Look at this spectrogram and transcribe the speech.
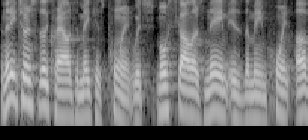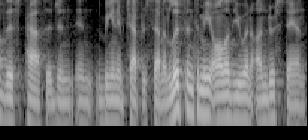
And then he turns to the crowd to make his point, which most scholars name is the main point of this passage in, in the beginning of chapter 7. Listen to me, all of you, and understand.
